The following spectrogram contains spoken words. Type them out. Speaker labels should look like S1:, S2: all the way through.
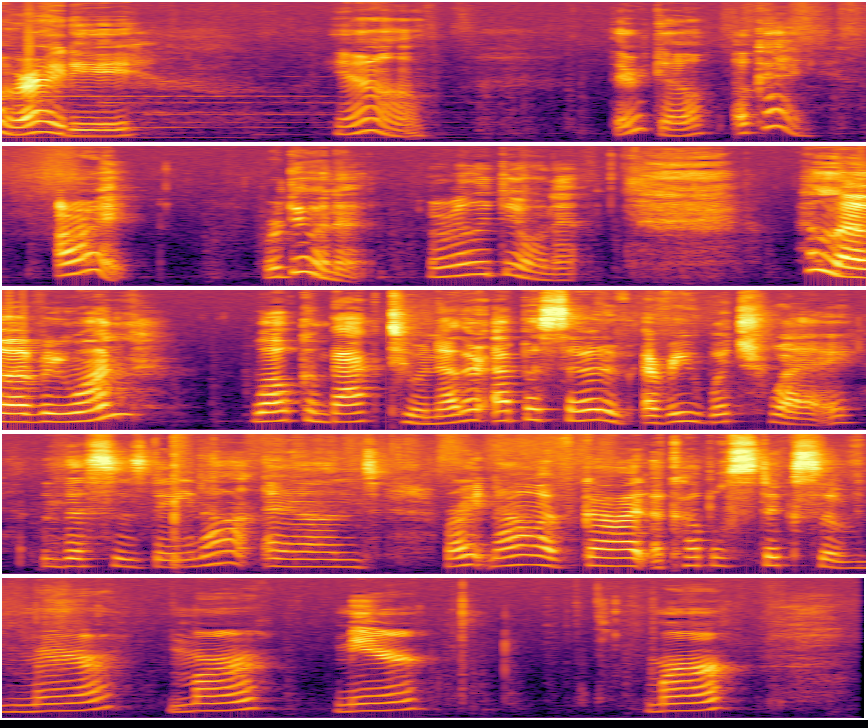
S1: Alrighty. Yeah. There we go. Okay. Alright. We're doing it. We're really doing it. Hello, everyone. Welcome back to another episode of Every Which Way. This is Dana, and right now I've got a couple sticks of myrrh, myrrh, myrrh, myrrh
